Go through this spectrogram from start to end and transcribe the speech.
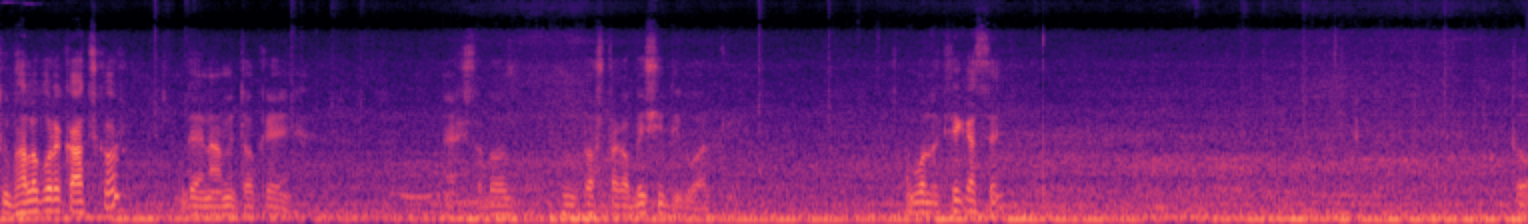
তুই ভালো করে কাজ কর দেন আমি তোকে একশো দশ দশ টাকা বেশি দিব আর কি। বলে ঠিক আছে। তো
